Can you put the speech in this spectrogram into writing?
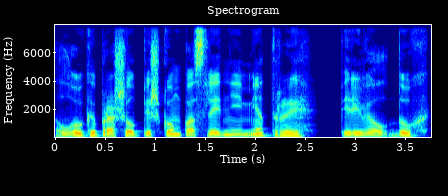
Лука прошел пешком последние метры, перевел дух,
